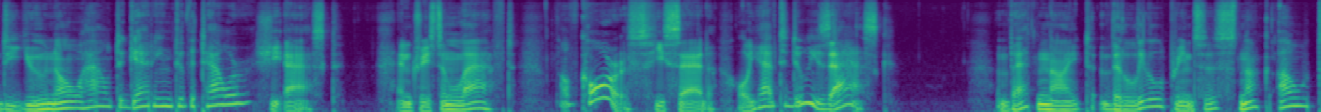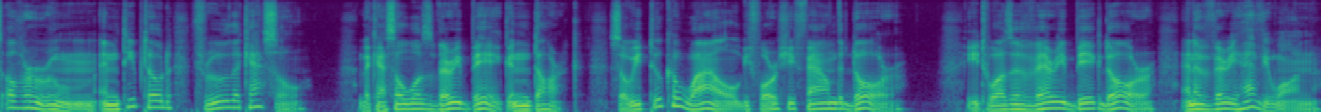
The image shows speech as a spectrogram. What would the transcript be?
Do you know how to get into the tower? she asked. And Tristan laughed. Of course, he said. All you have to do is ask. That night the little princess snuck out of her room and tiptoed through the castle. The castle was very big and dark, so it took a while before she found the door. It was a very big door and a very heavy one.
